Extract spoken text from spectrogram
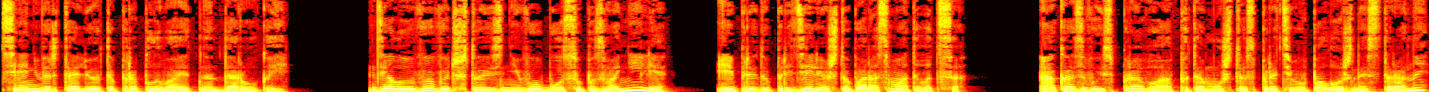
Тень вертолета проплывает над дорогой. Делаю вывод, что из него боссу позвонили и предупредили, что пора сматываться. Оказываюсь права, потому что с противоположной стороны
